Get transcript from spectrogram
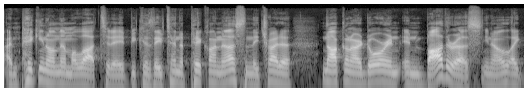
I'm picking on them a lot today because they tend to pick on us and they try to knock on our door and, and bother us, you know, like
